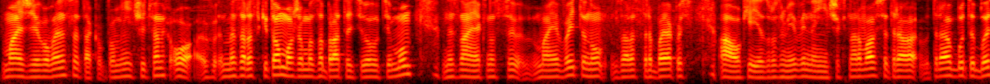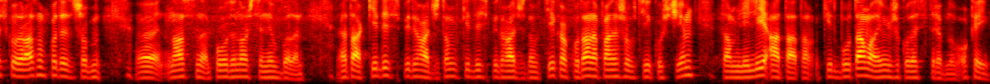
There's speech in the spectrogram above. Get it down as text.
Майже його винесли. Так, по мені чуть фенг. О, ми зараз з кітом можемо забрати цю тіму. Не знаю, як нас має вийти. Ну, зараз треба якось. А, окей, я зрозумів, він на інших нарвався. Треба, треба бути близько разом ходити, щоб е, нас поодиночці не вбили. Е, так, кіт десь під гаджетом, кіт десь під гаджетом втік, а куди, напевно, що в ті кущі. Там Лілі, а та, там кіт був там, але він вже кудись стрибнув. Окей.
